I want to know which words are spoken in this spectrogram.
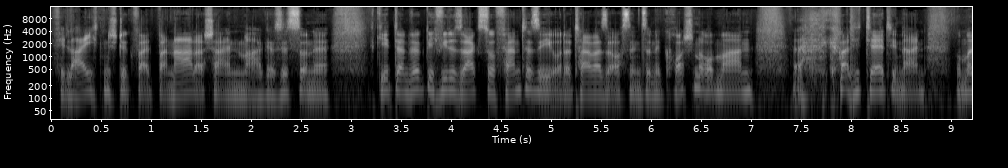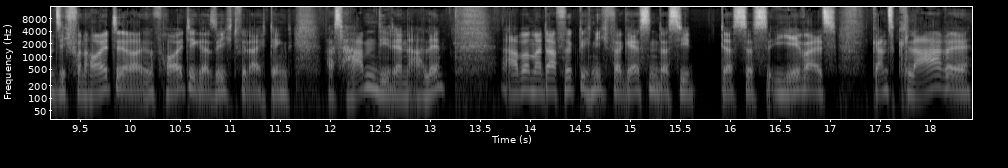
vielleicht ein Stück weit banal erscheinen mag. Es ist so eine, es geht dann wirklich, wie du sagst, so Fantasy oder teilweise auch so eine Groschenroman-Qualität hinein, wo man sich von heute, heutiger Sicht vielleicht denkt, was haben die denn alle? Aber man darf wirklich nicht vergessen, dass sie dass das jeweils ganz klare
